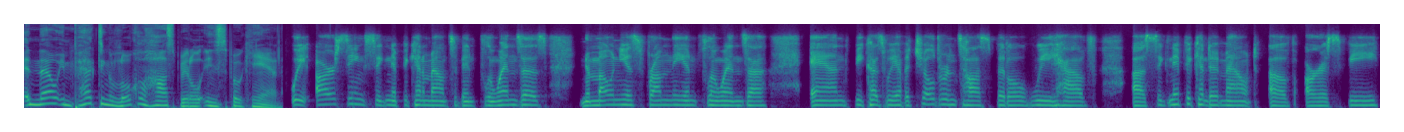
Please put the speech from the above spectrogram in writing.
And now impacting a local hospital in Spokane. We are seeing significant amounts of influenzas, pneumonias from the influenza, and because we have a children's hospital, we have a significant amount of RSV.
